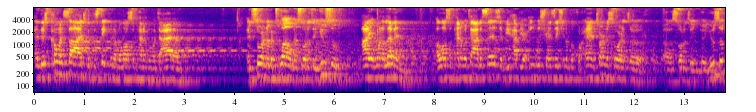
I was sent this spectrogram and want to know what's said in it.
And this coincides with the statement of Allah subhanahu wa ta'ala in Surah number 12 in Surah Yusuf, ayat 111. Allah subhanahu wa ta'ala says, if you have your English translation of the Quran, turn to Surah to, uh, Surah to Yusuf,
